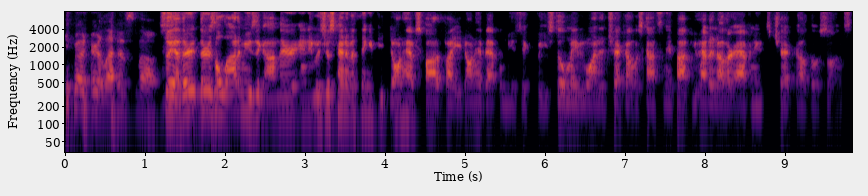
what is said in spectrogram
you better let us know. So yeah, there, there's a lot of music on there, and it was just kind of a thing. If you don't have Spotify, you don't have Apple Music, but you still maybe wanted to check out Wisconsin hip hop, you had another avenue to check out those songs.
